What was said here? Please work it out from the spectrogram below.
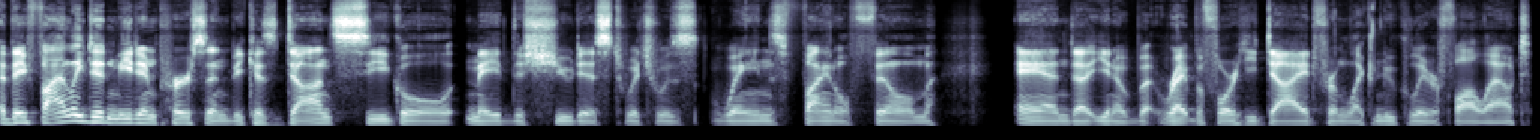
They finally did meet in person because Don Siegel made The Shootist, which was Wayne's final film. And, uh, you know, but right before he died from like nuclear fallout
